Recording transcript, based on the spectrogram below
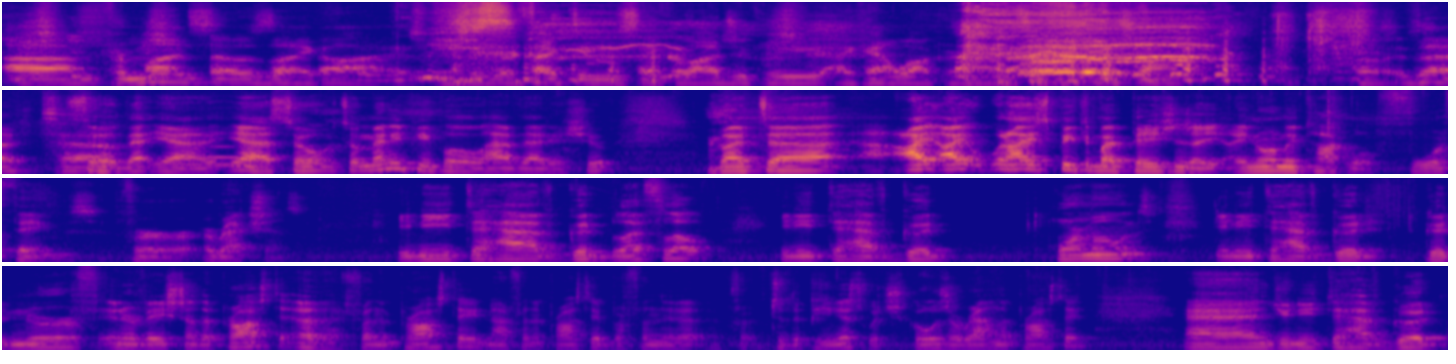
um, for months, I was like, "Ah, this is affecting me psychologically. I can't walk around." so is that uh, so that yeah yeah so so many people have that issue but uh, I, I when i speak to my patients I, I normally talk about four things for erections you need to have good blood flow you need to have good hormones you need to have good good nerve innervation of the prostate uh, from the prostate not from the prostate but from the to the penis which goes around the prostate and you need to have good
